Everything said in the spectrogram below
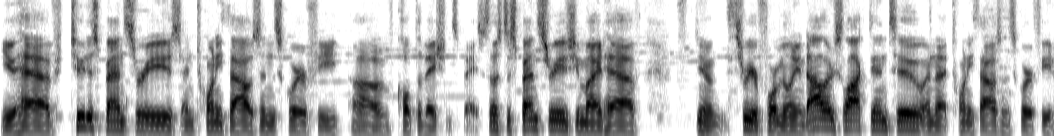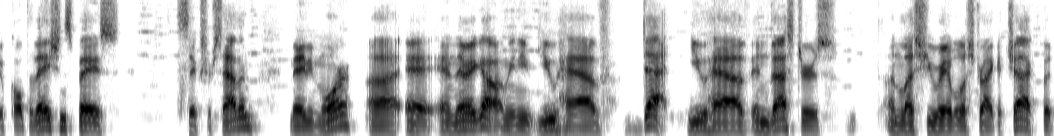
You have two dispensaries and 20,000 square feet of cultivation space. Those dispensaries you might have, you know, three or four million dollars locked into, and that 20,000 square feet of cultivation space, six or seven, maybe more. Uh, and, there you go. I mean, you, you have debt, you have investors, unless you were able to strike a check, but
